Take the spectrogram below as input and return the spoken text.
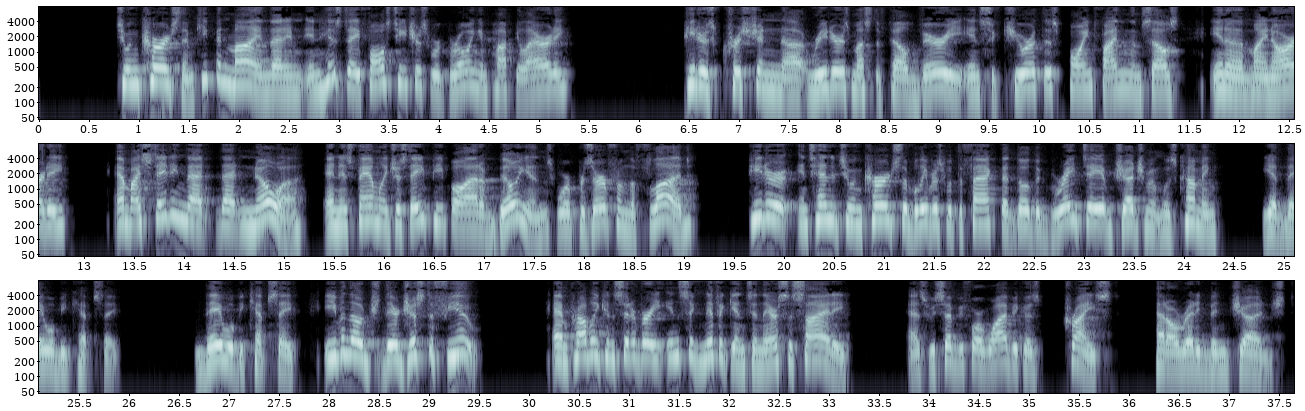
to encourage them. Keep in mind that in, in his day, false teachers were growing in popularity. Peter's Christian uh, readers must have felt very insecure at this point, finding themselves in a minority. And by stating that, that Noah and his family, just eight people out of billions, were preserved from the flood, Peter intended to encourage the believers with the fact that though the great day of judgment was coming, yet they will be kept safe. They will be kept safe, even though they're just a few and probably considered very insignificant in their society. As we said before, why? Because Christ had already been judged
